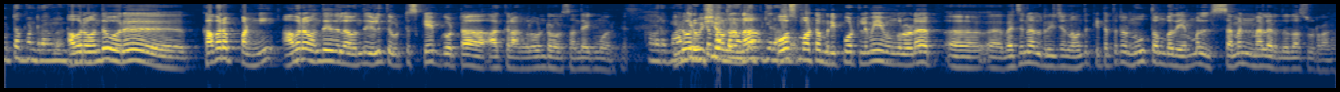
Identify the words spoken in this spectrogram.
புட்டப் பண்ணுறாங்களோ அவர் வந்து ஒரு கவரப் பண்ணி அவரை வந்து இதுல வந்து இழுத்து விட்டு ஸ்கேப் கோட்டா ஆக்குறாங்களோன்ற ஒரு சந்தேகமும் இருக்கு. அவரை மாட்டி இன்னொரு விஷயம் என்னன்னா. போஸ்ட்மார்ட்டம் ரிப்போர்ட்லயுமே இவங்களோட வெஜனல் ரீஜன்ல வந்து கிட்டத்தட்ட நூத்தம்பது எம்எல் செமன் மேல இருந்ததா சொல்றாங்க.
